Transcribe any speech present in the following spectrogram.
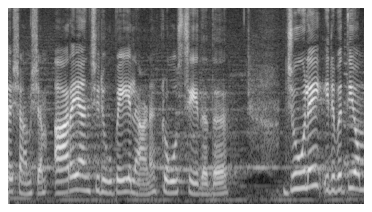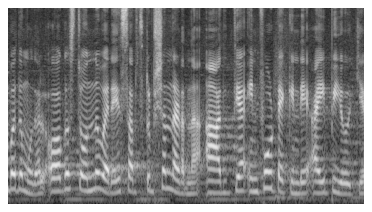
ദശാംശം ആറ് അഞ്ച് രൂപയിലാണ് ക്ലോസ് ചെയ്തത്. ജൂലൈ ഇരുപത്തിയൊമ്പത് മുതൽ ഓഗസ്റ്റ് ഒന്ന് വരെ സബ്സ്ക്രിപ്ഷൻ നടന്ന ആദിത്യ ഇൻഫോടെക്കിന്റെ ഐ പി ഒയ്ക്ക്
